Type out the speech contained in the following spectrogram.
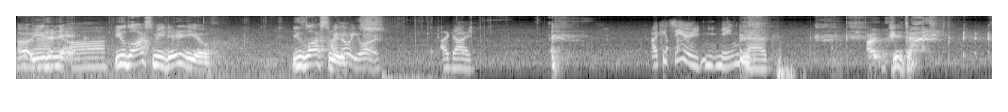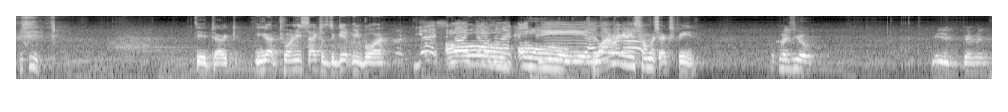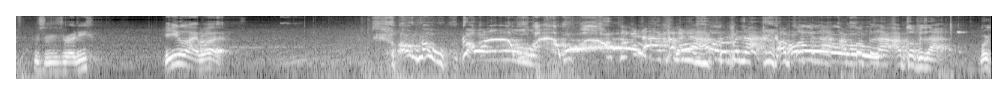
Oh, you didn't. Uh, You lost me, didn't you? You lost me. I know where you are. I died. I can see your name tag. He died. Dude, Dark, you got 20 seconds to get me, boy. Yes, Oh, 9,000 XP. oh. Why am I getting so much XP? Because you needed diamonds. Ready? Eli, what? Oh no! No! I'm clipping that! I'm clipping that! I'm clipping that! I'm clipping that! I'm clipping that!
